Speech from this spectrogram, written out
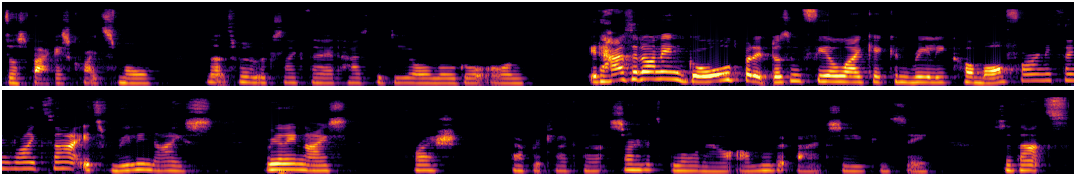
dust bag is quite small. That's what it looks like there. It has the Dior logo on. It has it on in gold, but it doesn't feel like it can really come off or anything like that. It's really nice. Really nice, fresh fabric like that. Sorry if it's blown out. I'll move it back so you can see. So that's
